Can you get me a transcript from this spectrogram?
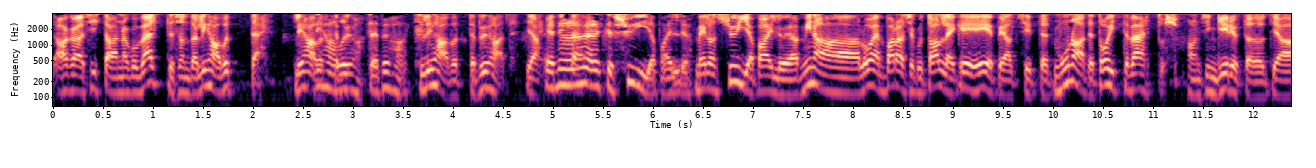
aga siis ta on nagu vältes on ta lihavõtte lihavõttepühad. lihavõttepühad, jah. et meil on ühel hetkel süüa palju. meil on süüa palju ja mina loen parasjagu Talle GE pealt siit, et munade toiteväärtus on siin kirjutatud ja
